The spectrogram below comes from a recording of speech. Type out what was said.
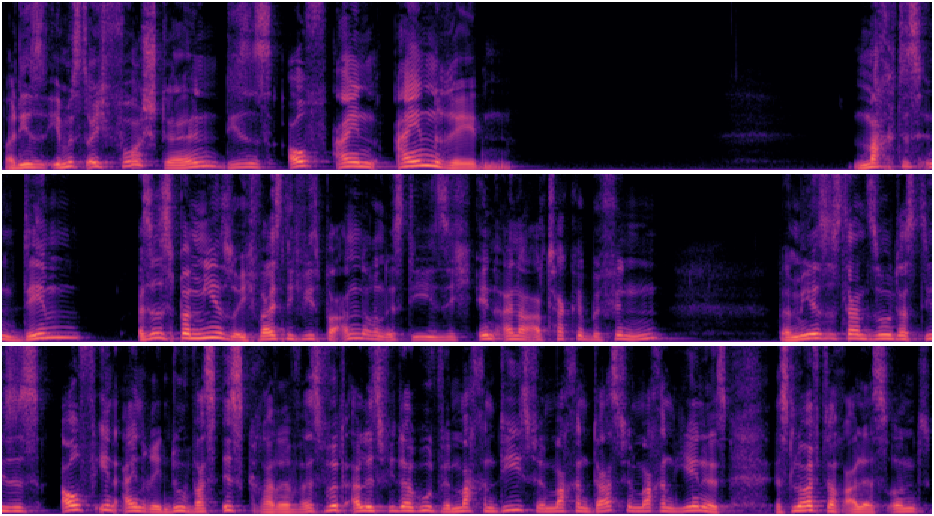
Weil dieses, ihr müsst euch vorstellen, dieses auf ein Einreden macht es in dem, also es ist bei mir so, ich weiß nicht, wie es bei anderen ist, die sich in einer Attacke befinden, bei mir ist es dann so, dass dieses auf ihn einreden, du, was ist gerade? Es wird alles wieder gut. Wir machen dies, wir machen das, wir machen jenes. Es läuft doch alles. Und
